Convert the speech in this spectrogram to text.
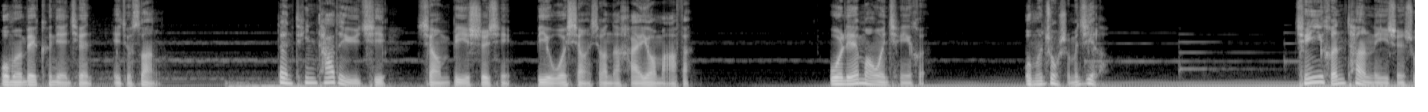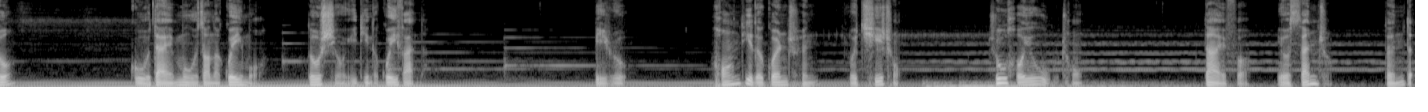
我们被坑点钱也就算了。但听他的语气，想必事情比我想象的还要麻烦。我连忙问秦一恒：“我们中什么计了？”秦一恒叹了一声说：“古代墓葬的规模都是有一定的规范的。”比如，皇帝的官唇有七重，诸侯有五重，大夫有三重，等等。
